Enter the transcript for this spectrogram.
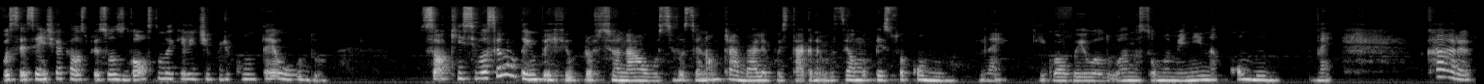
você sente que aquelas pessoas gostam daquele tipo de conteúdo. Só que se você não tem um perfil profissional, ou se você não trabalha com Instagram, você é uma pessoa comum, né? Igual eu, a Luana, sou uma menina comum, né? Cara,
